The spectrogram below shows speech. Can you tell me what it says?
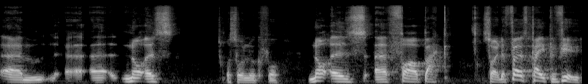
um, uh, uh, not as what's what I looking for, not as uh, far back sorry, the first pay per view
